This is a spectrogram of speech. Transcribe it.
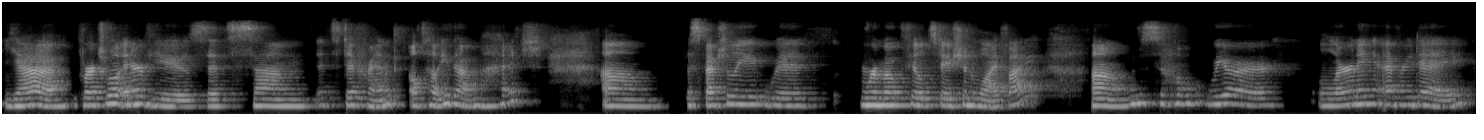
Yeah, virtual interviews. It's um it's different, I'll tell you that much. Um, especially with remote field station Wi-Fi. Um, so we are learning every day.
